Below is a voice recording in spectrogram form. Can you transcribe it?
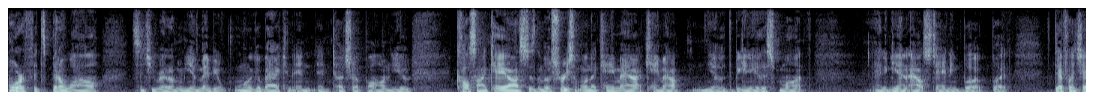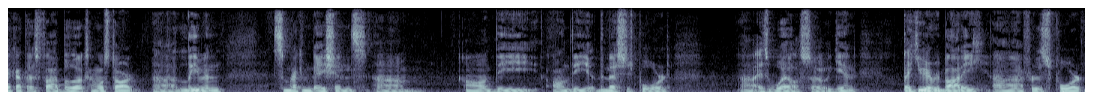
or if it's been a while since you read them, you know maybe want to go back and, and, and touch up on you. Call Sign Chaos is the most recent one that came out. Came out you know the beginning of this month, and again, outstanding book. But definitely check out those five books. I'm gonna start uh, leaving some recommendations um, on the on the the message board uh, as well. So again, thank you everybody uh, for the support.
